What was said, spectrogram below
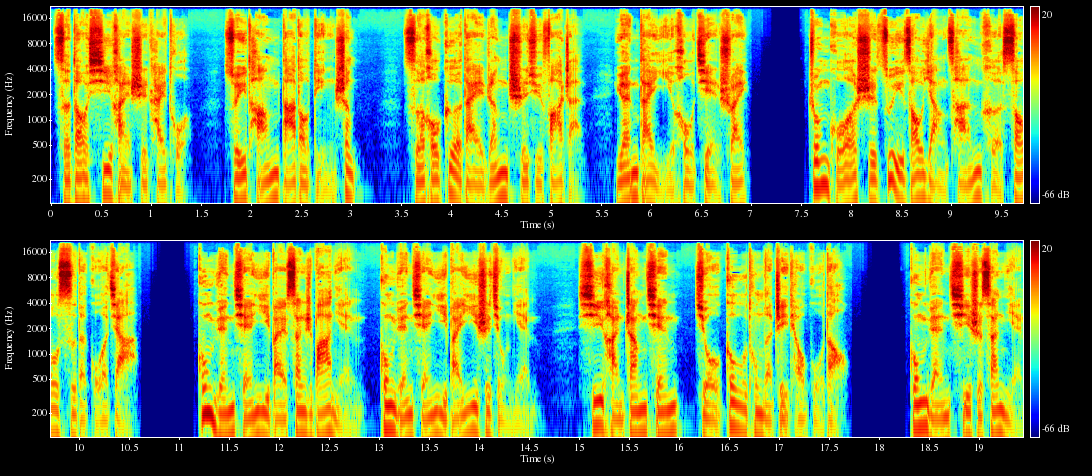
此道西汉时开拓，隋唐达到鼎盛，此后各代仍持续发展，元代以后渐衰。中国是最早养蚕和缫丝的国家。公元前一百三十八年，公元前一百一十九年，西汉张骞就沟通了这条古道。公元七十三年，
